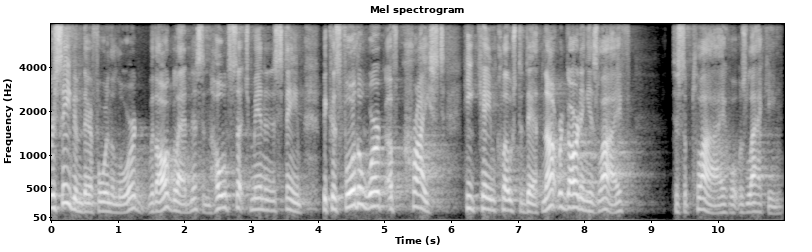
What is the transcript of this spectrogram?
Receive him, therefore, in the Lord with all gladness and hold such men in esteem, because for the work of Christ he came close to death, not regarding his life, to supply what was lacking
